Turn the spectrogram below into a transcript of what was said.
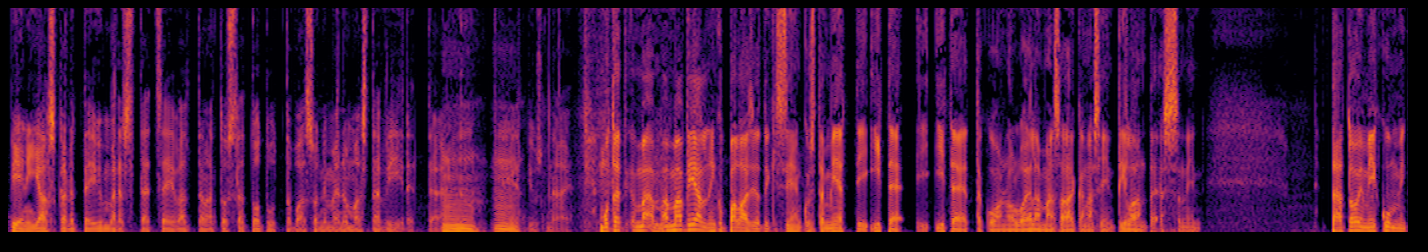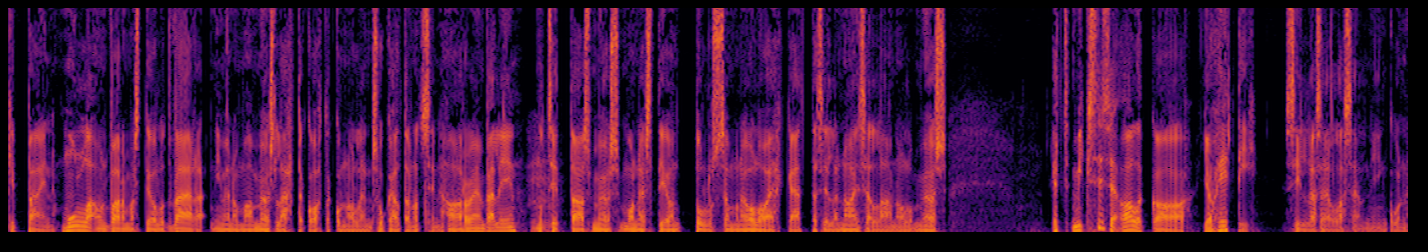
pieni jaska nyt ei ymmärrä sitä, että se ei välttämättä ole sitä totuutta, vaan se on nimenomaan sitä viihdettä. Että, Mm, mm. että just näin. Mutta et, mä, mä, mä vielä niin palaisin jotenkin siihen, kun sitä miettii itse, että kun on ollut elämänsä aikana siinä tilanteessa, niin tämä toimii kumminkin päin. Mulla on varmasti ollut väärä nimenomaan myös lähtökohta, kun olen sukeltanut sinne haarojen väliin, mm. mutta sitten taas myös monesti on tullut semmoinen olo ehkä, että sillä naisella on ollut myös, että miksi se alkaa jo heti sillä sellaisella niin kuin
